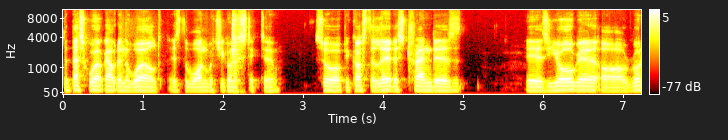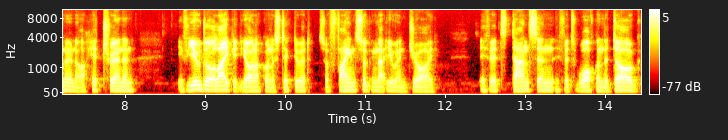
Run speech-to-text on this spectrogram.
the best workout in the world is the one which you're going to stick to. So because the latest trend is is yoga or running or HIIT training. If you don't like it, you're not going to stick to it. So find something that you enjoy. If it's dancing, if it's walking the dog,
